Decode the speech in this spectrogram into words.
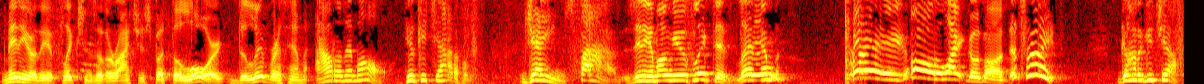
Many are the afflictions of the righteous, but the Lord delivereth him out of them all. He'll get you out of them. James 5. Is any among you afflicted? Let him pray. Oh, the light goes on. That's right. God will get you out.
